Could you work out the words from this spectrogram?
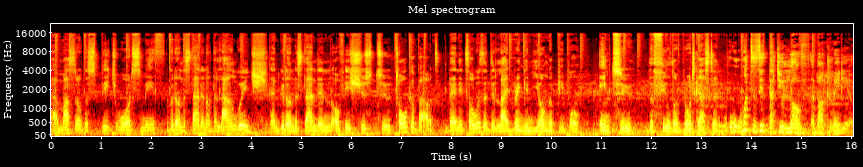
a master of the speech, wordsmith, good understanding of the language, and good understanding of issues to talk about, then it's always a delight bringing younger people into the field of broadcasting. What is it that you love about radio?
